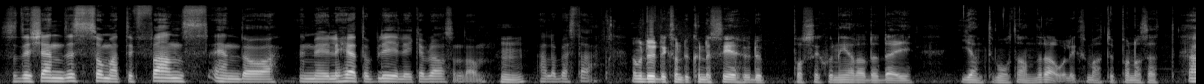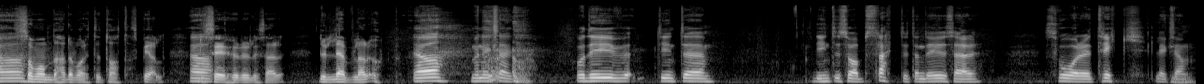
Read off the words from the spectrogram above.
Så det kändes som att det fanns ändå en möjlighet att bli lika bra som de Mm. allra bästa. Ja, men du, liksom, du kunde se hur du positionerade dig gentemot andra och liksom att du på något sätt, Ja, som om det hade varit ett dataspel. ja. Du ser hur du, liksom, här, du levlar upp. Ja, men exakt. Och det är ju det är inte, det är inte så abstrakt utan det är ju så här svårare trick liksom.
